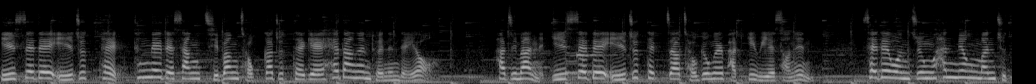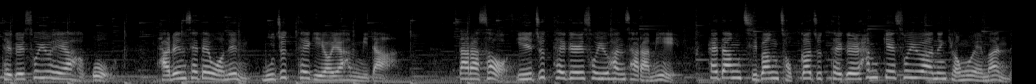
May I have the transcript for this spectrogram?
1세대 1주택 특례 대상 지방 저가주택에 해당은 되는데요. 하지만 1세대 1주택자 적용을 받기 위해서는 세대원 중 한 명만 주택을 소유해야 하고 다른 세대원은 무주택이어야 합니다. 따라서 1주택을 소유한 사람이 해당 지방 저가주택을 함께 소유하는 경우에만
